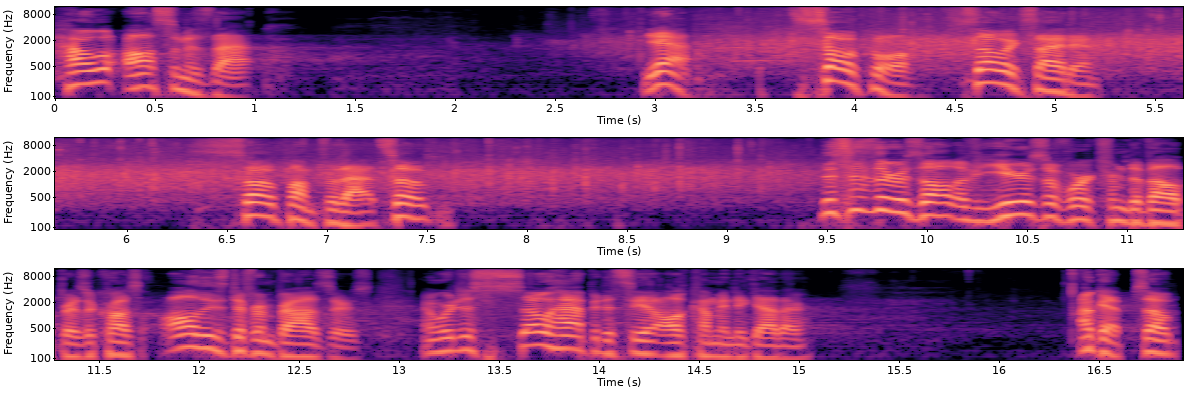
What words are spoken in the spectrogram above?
How awesome is that? Yeah, so cool, so exciting. So pumped for that. So this is the result of years of work from developers across all these different browsers, and we're just so happy to see it all coming together. OK, so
